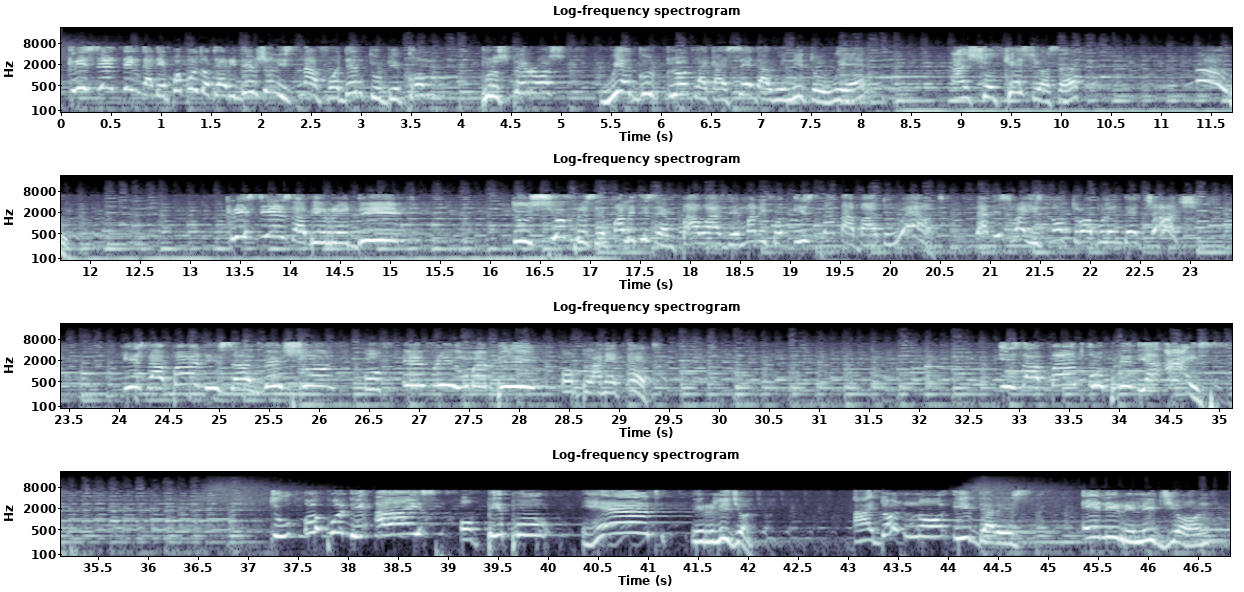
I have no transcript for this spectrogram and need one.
Christians think that the purpose of their redemption is now for them to become prosperous, wear good clothes, like I said that we need to wear, and showcase yourself. No. Christians have been redeemed to show principalities and powers the manifold. It's not about wealth. That is why it's not troubling the church. It's about the salvation of every human being on planet Earth. Is about opening their eyes to open the eyes of people held in religion. I don't know if there is any religion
